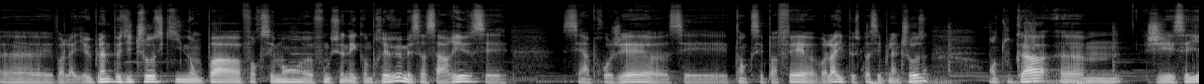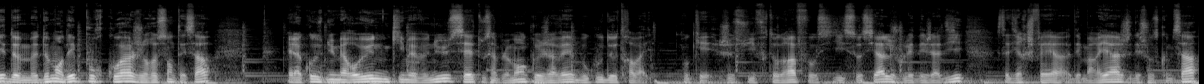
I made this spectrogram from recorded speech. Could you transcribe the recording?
Euh, voilà, il y a eu plein de petites choses qui n'ont pas forcément euh, fonctionné comme prévu, mais ça, ça arrive. C'est un projet. euh, c'est tant que c'est pas fait, voilà, il peut se passer plein de choses. En tout cas, j'ai essayé de me demander pourquoi je ressentais ça. Et la cause numéro une qui m'est venue, c'est tout simplement que j'avais beaucoup de travail. Ok, je suis photographe aussi social, je vous l'ai déjà dit, c'est-à-dire que je fais euh, des mariages, des choses comme ça.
